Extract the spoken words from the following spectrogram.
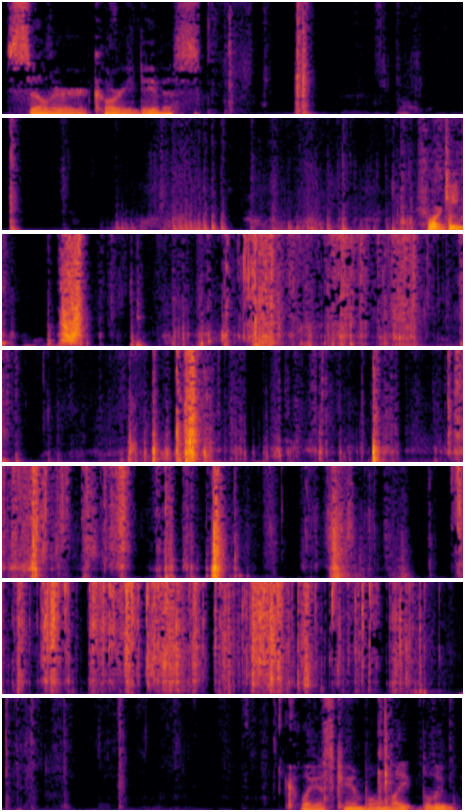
Silver Corey Davis. Fourteen. Calais Campbell, light blue.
